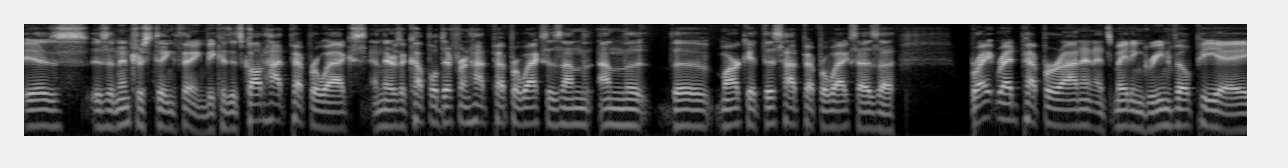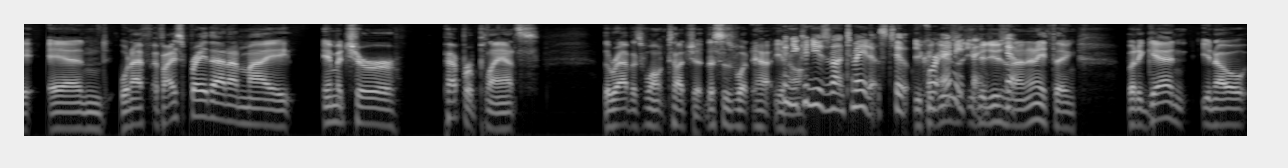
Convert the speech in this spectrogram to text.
is is an interesting thing because it's called hot pepper wax, and there's a couple different hot pepper waxes on on the the market. This hot pepper wax has a bright red pepper on it. And it's made in Greenville, PA, and when I if I spray that on my immature pepper plants, the rabbits won't touch it. This is what ha- you and know. you can use it on tomatoes too, You could or use anything. it. You could use it on anything. But again, you know,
